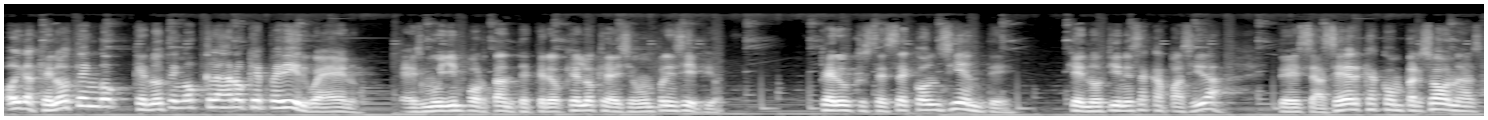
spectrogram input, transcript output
Oiga, que no tengo, que no tengo claro qué pedir. Bueno, es muy importante, creo que es lo que decía en un principio. Pero que usted esté consciente que no tiene esa capacidad. Entonces se acerca con personas,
